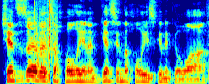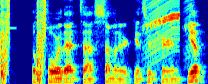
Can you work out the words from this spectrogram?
Chances are that's a holy, and I'm guessing the holy is going to go off. before that uh, summoner gets her turn. Yep.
